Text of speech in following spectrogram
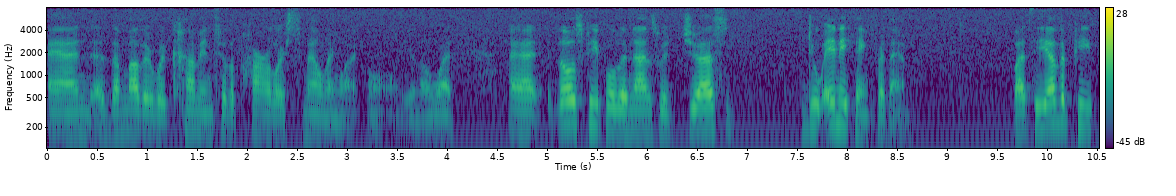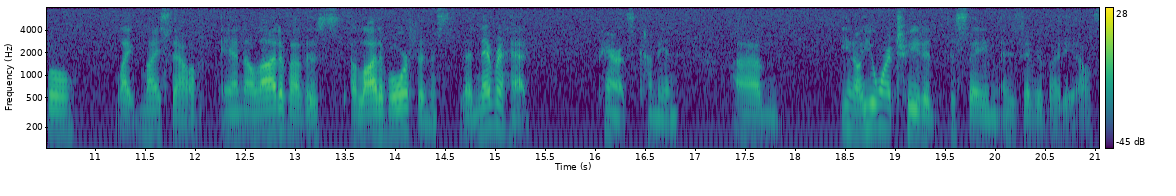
And the mother would come into the parlor smelling like, oh, you know what. And those people, the nuns would just do anything for them. But the other people, like myself and a lot of others, a lot of orphans that never had parents come in, um, you know, you weren't treated the same as everybody else.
